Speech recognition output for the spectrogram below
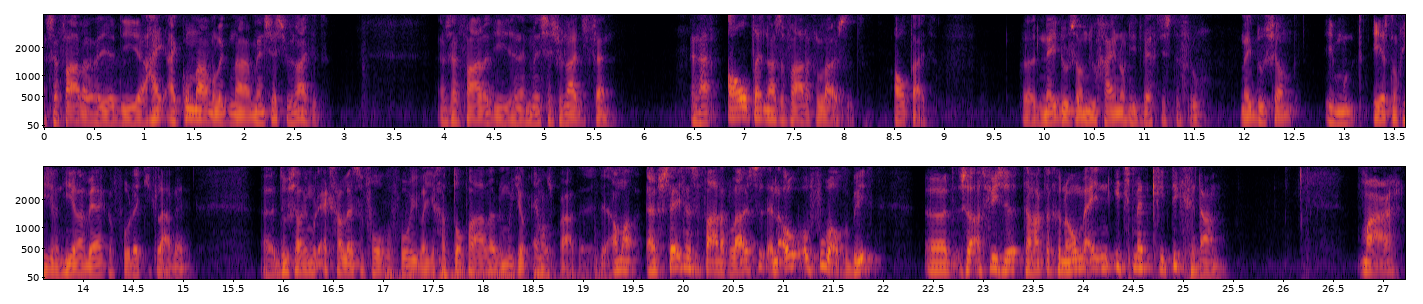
zijn vader, die, hij, hij komt namelijk naar Manchester United. En zijn vader die is een Manchester United fan. En hij heeft altijd naar zijn vader geluisterd. Altijd. Uh, nee, Dusan, nu ga je nog niet weg, het is te vroeg. Nee, Dusan, je moet eerst nog hier en hier aan werken voordat je klaar bent. Uh, Dusan, je moet extra lessen volgen voor je, wat je gaat tophalen. Dan moet je ook Engels praten. Allemaal, hij heeft steeds naar zijn vader geluisterd. En ook op voetbalgebied uh, zijn adviezen te harte genomen. En iets met kritiek gedaan. Maar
